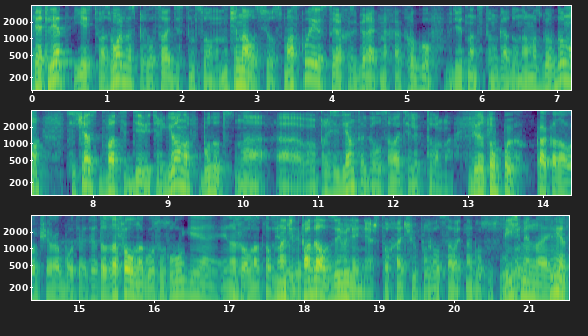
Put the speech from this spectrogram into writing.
Пять лет есть возможность проголосовать дистанционно. Начиналось все с Москвы, с трех избирательных округов в 2019 году на Мосгордуму. Сейчас 29 регионов будут на э, президента голосовать электронно. Для тупых. Как оно вообще работает? Это зашел на госуслуги и нажал на кнопку. Значит, подал заявление, что хочу проголосовать на госуслугу. Письменно Нет,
